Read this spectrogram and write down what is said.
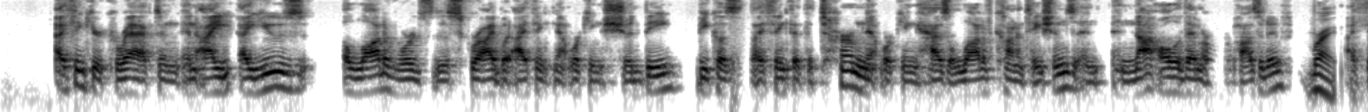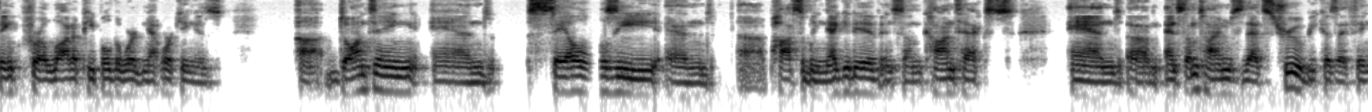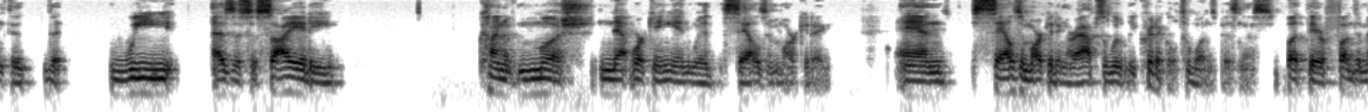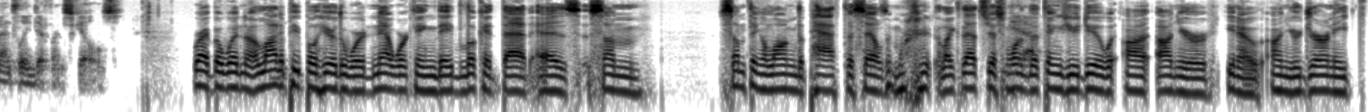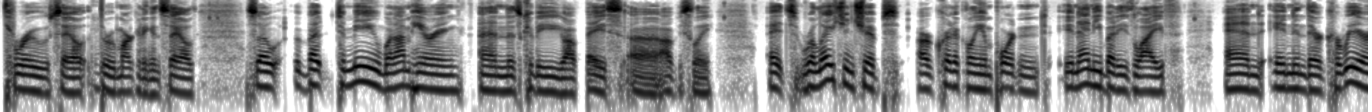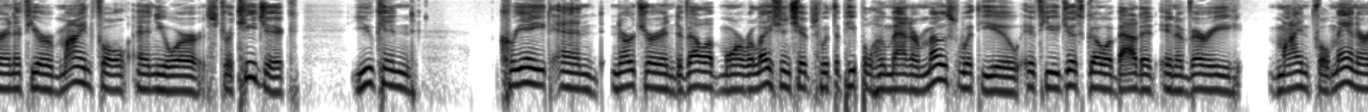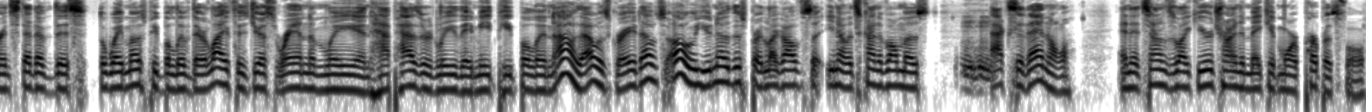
I think you're correct, and and I I use a lot of words to describe what I think networking should be because I think that the term networking has a lot of connotations and and not all of them are positive. Right. I think for a lot of people the word networking is uh, daunting and salesy and uh, possibly negative in some contexts and um, and sometimes that's true because I think that that we as a society kind of mush networking in with sales and marketing, and sales and marketing are absolutely critical to one's business, but they're fundamentally different skills. Right, but when a lot of people hear the word networking, they look at that as some something along the path to sales and marketing. Like that's just one yeah. of the things you do on, on, your, you know, on your journey through sale, through marketing and sales. So, but to me, what I'm hearing, and this could be off base, uh, obviously, it's relationships are critically important in anybody's life and in, in their career. And if you're mindful and you're strategic, you can create and nurture and develop more relationships with the people who matter most with you if you just go about it in a very mindful manner instead of this the way most people live their life is just randomly and haphazardly they meet people and oh that was great that was oh you know this person like all of a sudden you know it's kind of almost mm-hmm. accidental and it sounds like you're trying to make it more purposeful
